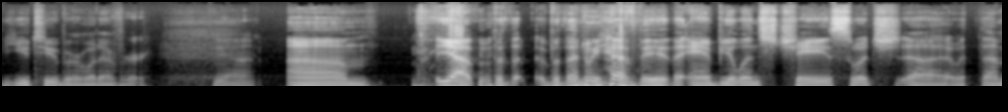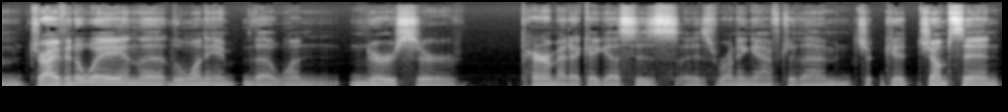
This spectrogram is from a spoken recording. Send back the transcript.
YouTube or whatever. Yeah. Um. yeah, but the, but then we have the the ambulance chase, which uh, with them driving away, and the the one am, the one nurse or paramedic, I guess, is is running after them and j- get, jumps in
